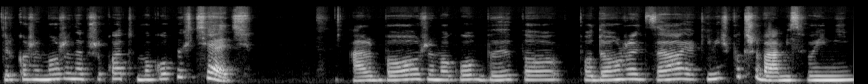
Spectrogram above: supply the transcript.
tylko że może na przykład mogłoby chcieć, albo że mogłoby po, podążać za jakimiś potrzebami swoimi,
